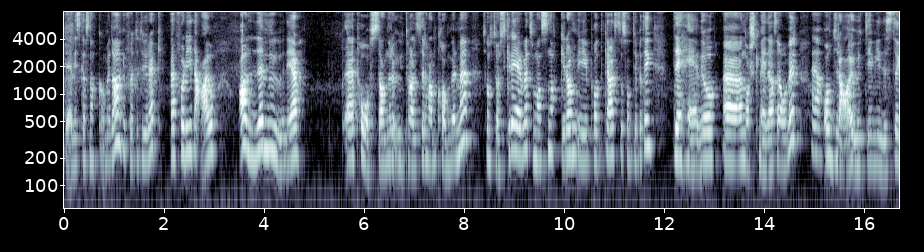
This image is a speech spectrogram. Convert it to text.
det vi skal snakke om i dag. i forhold til Durek. Eh, Fordi det er jo alle mulige eh, påstander og uttalelser han kommer med, som står skrevet, som han snakker om i podkast og sånne type ting. Det hever jo eh, norsk media seg over Ja. og drar jo ut de videste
